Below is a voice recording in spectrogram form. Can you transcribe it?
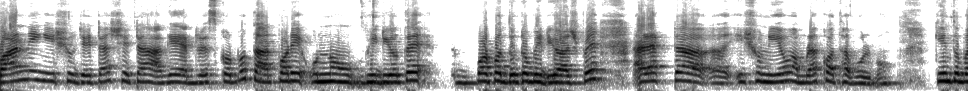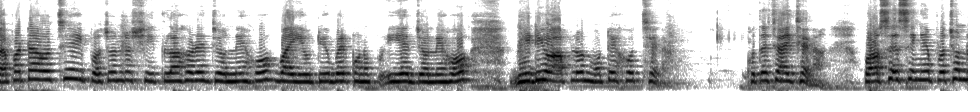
বার্নিং ইস্যু যেটা, সেটা আগে অ্যাড্রেস করব, তারপরে অন্য ভিডিওতে পরপর দুটো ভিডিও আসবে, আর একটা ইস্যু নিয়েও আমরা কথা বলব। কিন্তু ব্যাপারটা হচ্ছে, এই প্রচণ্ড শীতলহরের জন্যে হোক বা ইউটিউবের কোনো ইয়ের জন্যে হোক ভিডিও আপলোড মোটে হচ্ছে না, হতে চাইছে না। প্রসেসিংয়ে প্রচণ্ড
